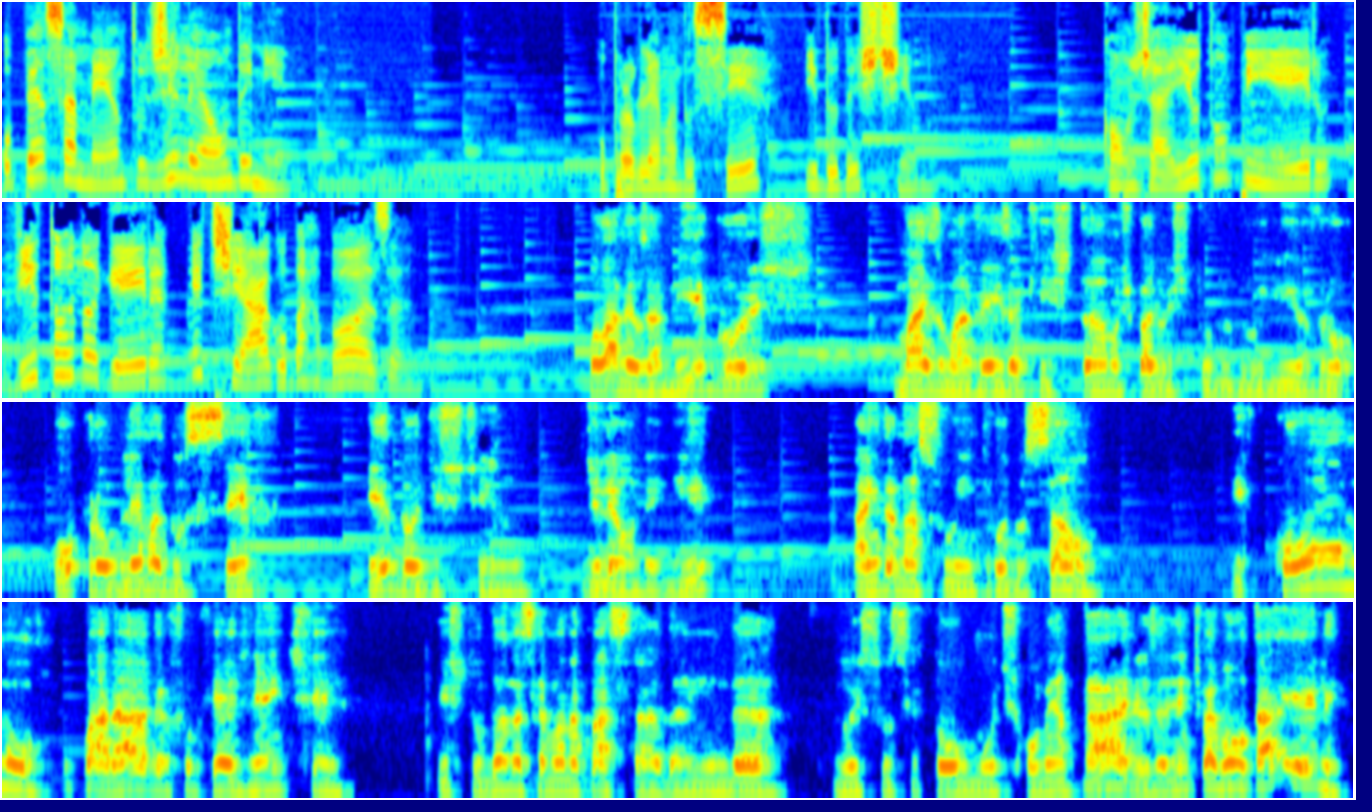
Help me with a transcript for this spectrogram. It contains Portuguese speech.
O pensamento de Leão Denis. O problema do ser e do destino. Com Jailton Pinheiro, Vitor Nogueira e Tiago Barbosa. Olá, meus amigos. Mais uma vez aqui estamos para o estudo do livro O Problema do Ser e do Destino, de Leon Denis. Ainda na sua introdução, e como o parágrafo que a gente estudou na semana passada ainda nos suscitou muitos comentários, a gente vai voltar a ele.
